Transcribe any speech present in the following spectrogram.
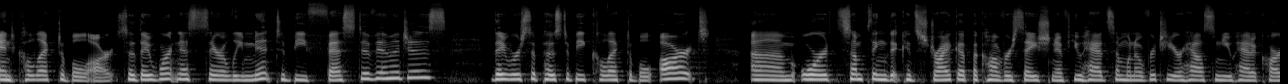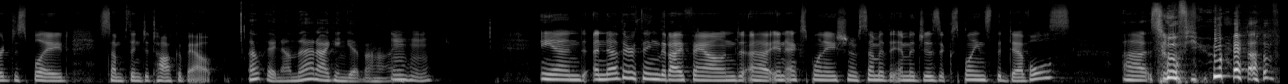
and collectible art. So they weren't necessarily meant to be festive images, they were supposed to be collectible art. Um, or something that could strike up a conversation. If you had someone over to your house and you had a card displayed, something to talk about. Okay, now that I can get behind. Mm-hmm. And another thing that I found uh, in explanation of some of the images explains the devils. Uh, so if you have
